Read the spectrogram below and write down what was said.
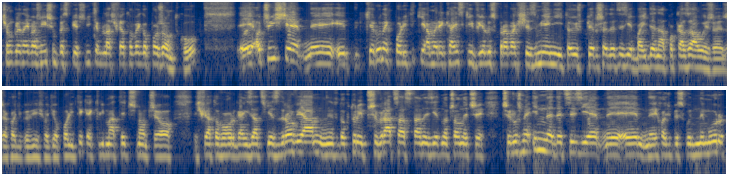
ciągle najważniejszym bezpiecznikiem dla światowego porządku. E, oczywiście kierunek polityki amerykańskiej w wielu sprawach się zmieni i to już pierwsze decyzje Bidena pokazały, że, że choćby jeśli chodzi o politykę klimatyczną czy o świat Światową Organizację Zdrowia, do której przywraca Stany Zjednoczone, czy, czy różne inne decyzje, choćby słynny mur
